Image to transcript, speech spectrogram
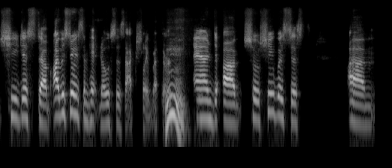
she just um, I was doing some hypnosis actually with her, Hmm. and um, so she was just um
